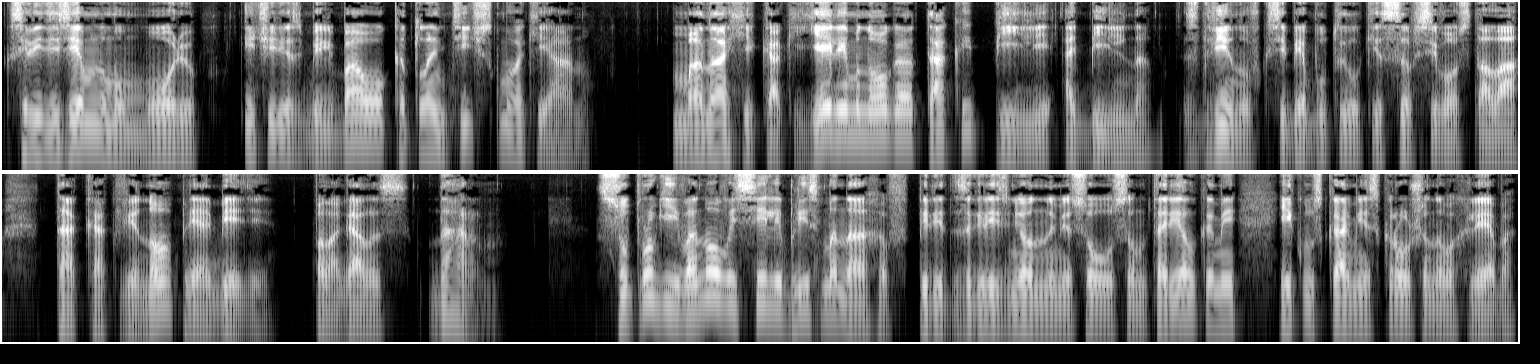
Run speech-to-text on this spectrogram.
к Средиземному морю и через Бильбао к Атлантическому океану. Монахи как ели много, так и пили обильно, сдвинув к себе бутылки со всего стола, так как вино при обеде полагалось даром. Супруги Ивановы сели близ монахов перед загрязненными соусом тарелками и кусками искрошенного хлеба,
